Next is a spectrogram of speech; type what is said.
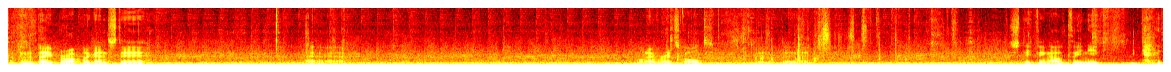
Putting the paper up against the uh, whatever it's called, the, the sticking out thingy.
